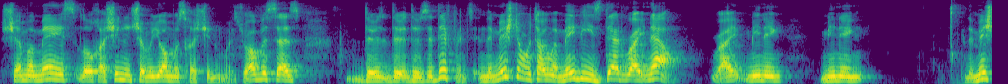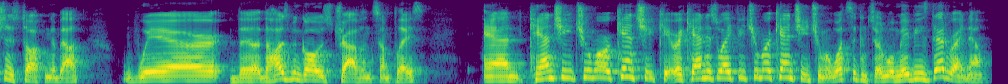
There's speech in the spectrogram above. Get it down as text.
Shema Meis Lo Chashin and Shema Yomus Chashin Meis. Rava says there, there, there's a difference. In the Mishnah, we're talking about maybe he's dead right now, right? Meaning, meaning, the Mishnah is talking about where the, the husband goes traveling someplace, and can she eat truma or can she, or can his wife eat truma or can she eat truma? What's the concern? Well, maybe he's dead right now.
